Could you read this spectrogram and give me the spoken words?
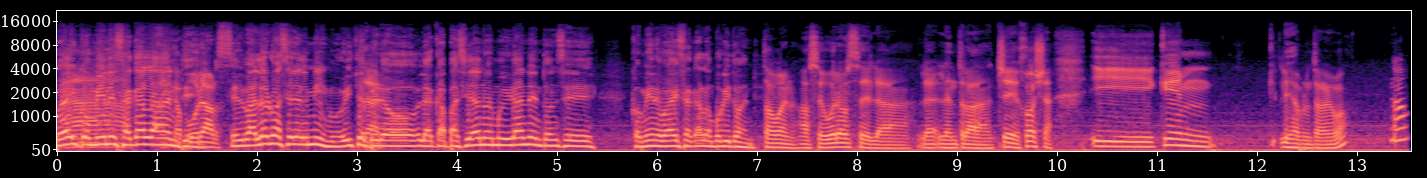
pues ahí Ah, conviene sacarla antes. apurarse. El valor va a ser el mismo, ¿viste? Claro. Pero la capacidad no es muy grande, entonces conviene por ahí sacarla un poquito antes. Está bueno, asegurarse la, la- la entrada. Che, joya. ¿Y qué, mm, ¿Les iba a preguntar algo? ¿No?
